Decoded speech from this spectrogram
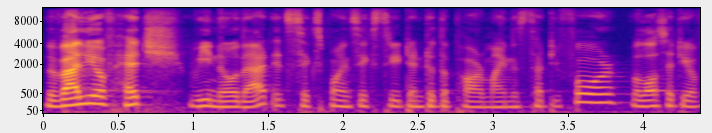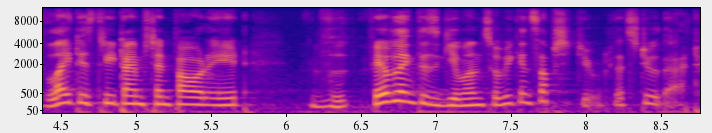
The value of h, we know that, it's 6.63 10 to the power minus 34. Velocity of light is 3 times 10 power 8. The wavelength is given, so we can substitute. Let's do that.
